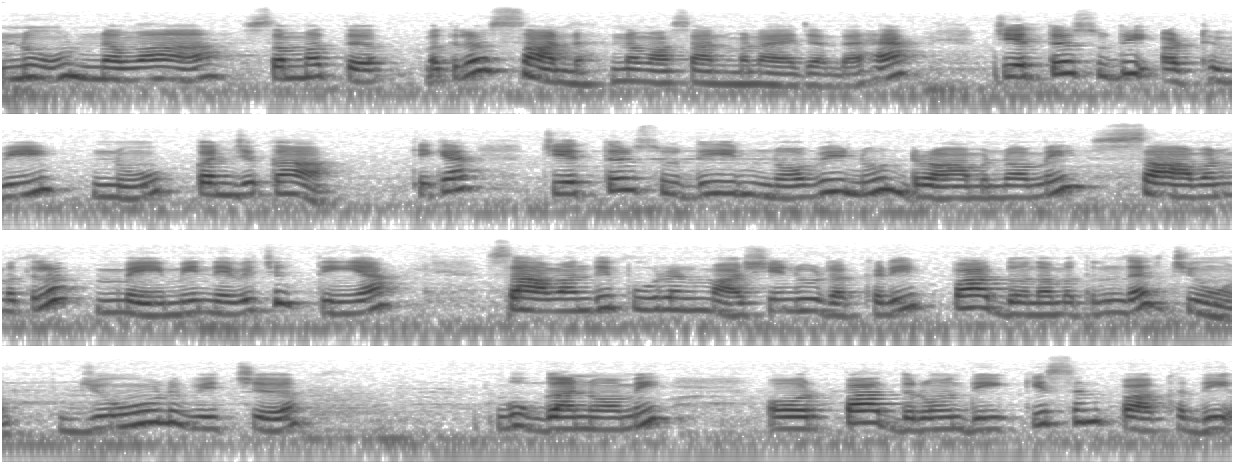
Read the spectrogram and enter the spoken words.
ਨੂੰ ਨਵਾਂ ਸਮਤ ਮਤਲਬ ਸਨ, ਨਵਾਂ ਸਨ ਮਨਾਇਆ ਜਾਂਦਾ ਹੈ। ਚੇਤਰ ਸੁਦੀ 8ਵੀਂ ਨੂੰ ਕੰਜਕਾਂ, ਠੀਕ ਹੈ ਚੇਤਰ ਸੁਦੀ 9ਵੀਂ ਨੂੰ ਰਾਮਨੌਮੀ ਸਾਵਣ ਮਤਲਬ ਮਈ ਮਹੀਨੇ ਵਿੱਚ ਤੀਆਂ। ਸਾਵਣ ਦੀ ਪੂਰਨਮਾਸ਼ੀ ਨੂੰ ਰੱਖੜੀ, ਭਾਦੋਂ ਦਾ ਮਤਲਬ ਹੁੰਦਾ ਜੂਨ। ਜੂਨ ਵਿੱਚ ਗੁੱਗਾ ਨੌਮੀ ਔਰ ਭਾਦਰੋਂ ਦੀ ਕਿਸਨ ਪੱਖ ਦੀ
